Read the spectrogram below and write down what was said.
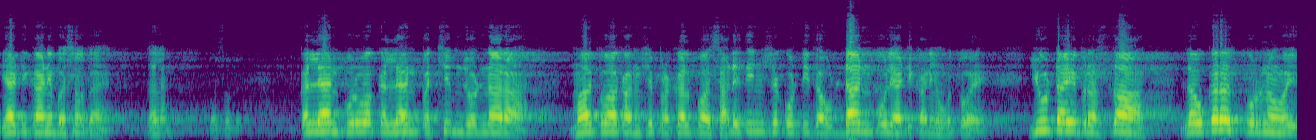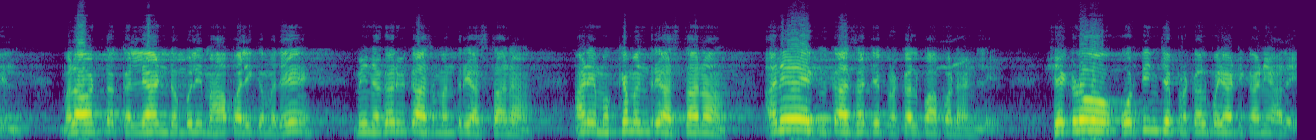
या ठिकाणी बसवत आहेत झालं कल्याण पूर्व कल्याण पश्चिम जोडणारा महत्वाकांक्षी प्रकल्प साडेतीनशे कोटीचा उड्डाण पूल या ठिकाणी होतोय. यू टाईप रस्ता लवकरच पूर्ण होईल. मला वाटतं कल्याण डोंबिवली महापालिकेमध्ये मी नगरविकास मंत्री असताना आणि मुख्यमंत्री असताना अनेक विकासाचे प्रकल्प आपण आणले. शेकडो कोटींचे प्रकल्प या ठिकाणी आले.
